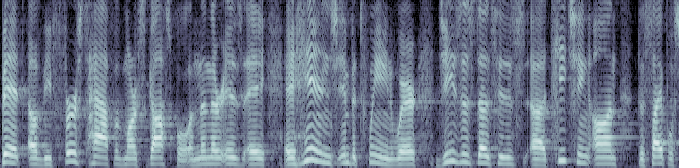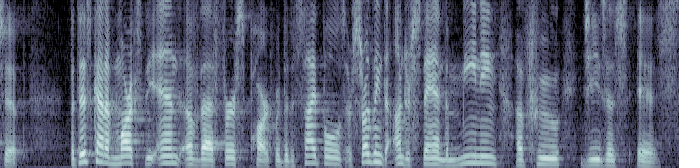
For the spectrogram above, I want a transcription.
bit of the first half of Mark's gospel. And then there is a, a hinge in between where Jesus does his uh, teaching on discipleship. But this kind of marks the end of that first part where the disciples are struggling to understand the meaning of who Jesus is.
